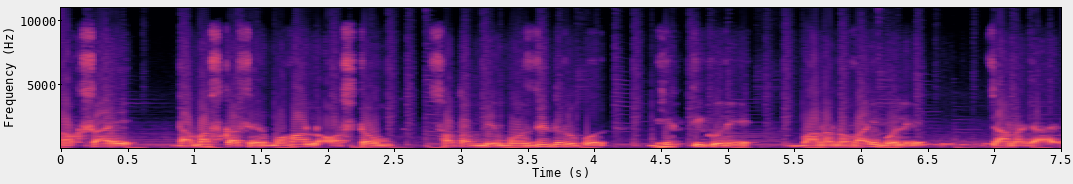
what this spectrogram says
নকশায় দামাস্কাসের মহান অষ্টম শতাব্দীর মসজিদের উপর ভিত্তি করে বানানো হয় বলে জানা যায়।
